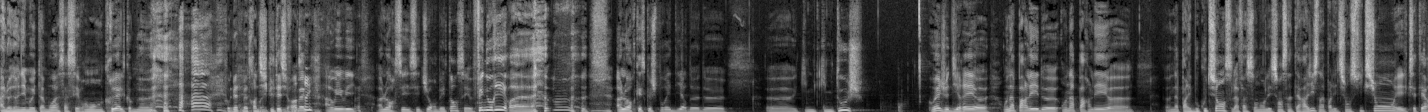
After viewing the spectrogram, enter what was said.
Ah, le dernier mot est à moi. Ça, c'est vraiment cruel comme. Euh, faut bien te mettre en difficulté sur un truc. Ah oui, oui. Alors, c'est c'est toujours embêtant. C'est fait nourrir. Alors, qu'est-ce que je pourrais dire de, de qui, qui me touche? Ouais, je dirais, euh, on a parlé de, on a parlé, euh, on a parlé beaucoup de sciences, la façon dont les sciences interagissent. On a parlé de science-fiction, et etc.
